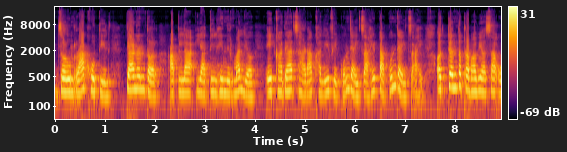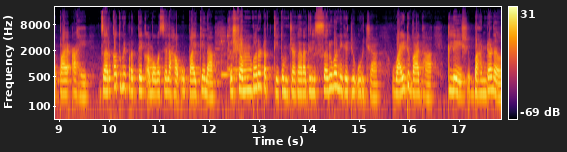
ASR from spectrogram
जळून राख होतील त्यानंतर आपल्याला यातील हे निर्माल्य एखाद्या झाडाखाली फेकून द्यायचं आहे टाकून द्यायचं आहे. अत्यंत प्रभावी असा उपाय आहे. जर का तुम्ही प्रत्येक अमावस्येला हा उपाय केला तर शंभर टक्के तुमच्या घरातील सर्व निगेटिव्ह ऊर्जा वाईट बाधा क्लेश भांडणं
